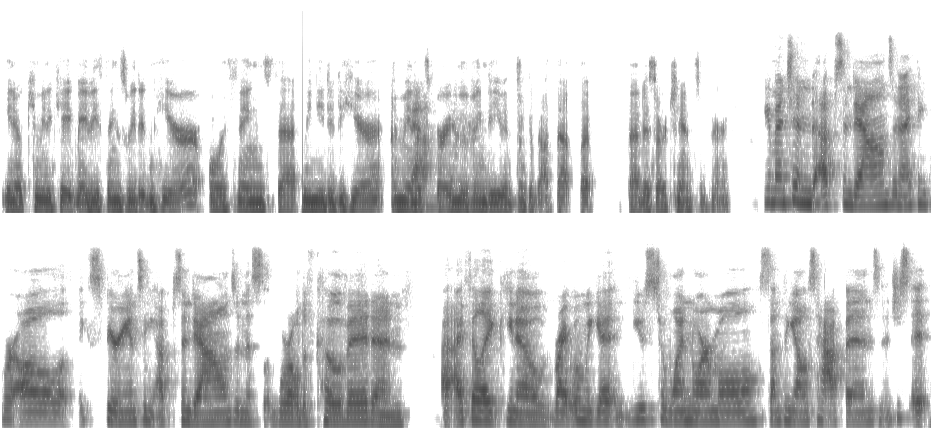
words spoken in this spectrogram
you know communicate maybe things we didn't hear or things that we needed to hear i mean yeah. it's very moving to even think about that but that is our chance in parenting you mentioned ups and downs, and I think we're all experiencing ups and downs in this world of COVID. And I feel like, you know, right when we get used to one normal, something else happens. It just, it,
